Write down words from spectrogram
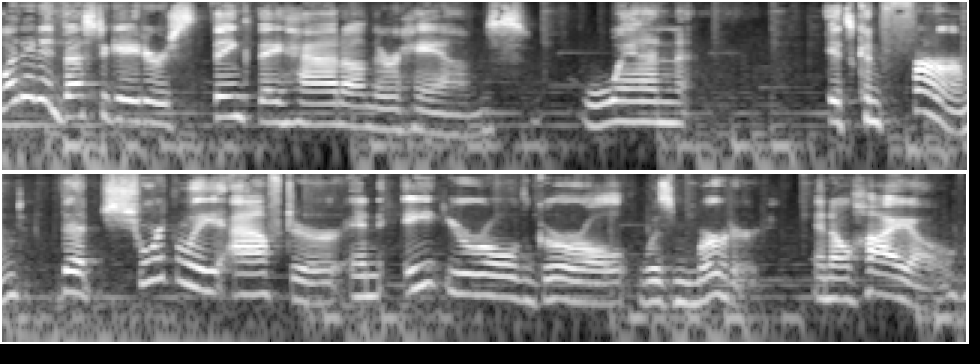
What did investigators think they had on their hands when it's confirmed that shortly after an eight-year-old girl was murdered in Ohio,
